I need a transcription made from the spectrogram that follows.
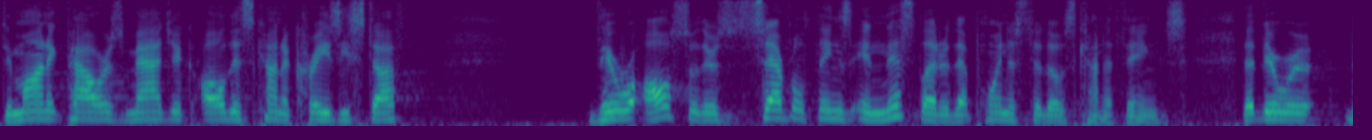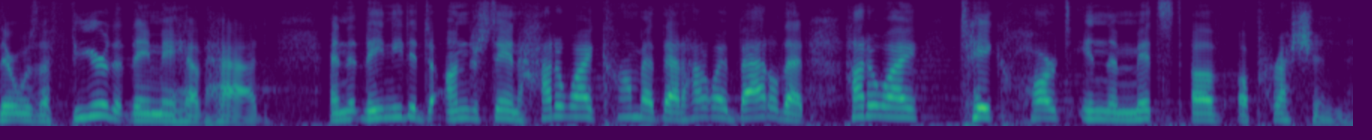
demonic powers, magic, all this kind of crazy stuff there were also there's several things in this letter that point us to those kind of things that there were there was a fear that they may have had and that they needed to understand how do i combat that how do i battle that how do i take heart in the midst of oppression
